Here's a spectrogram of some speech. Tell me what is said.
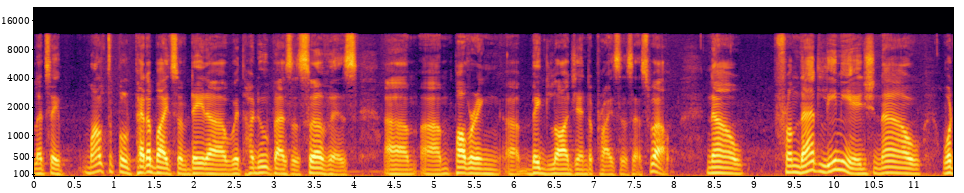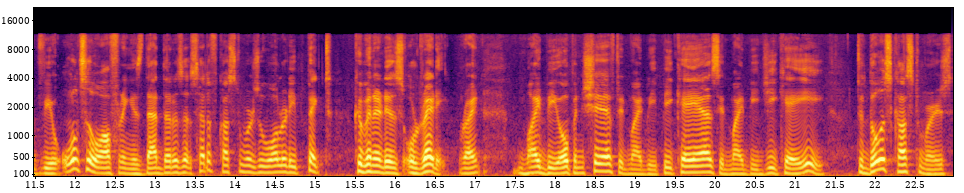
let's say, multiple petabytes of data with Hadoop as a service, um, um, powering uh, big, large enterprises as well. Now, from that lineage, now what we're also offering is that there is a set of customers who already picked Kubernetes already, right? Might be OpenShift, it might be PKS, it might be GKE. To those customers,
